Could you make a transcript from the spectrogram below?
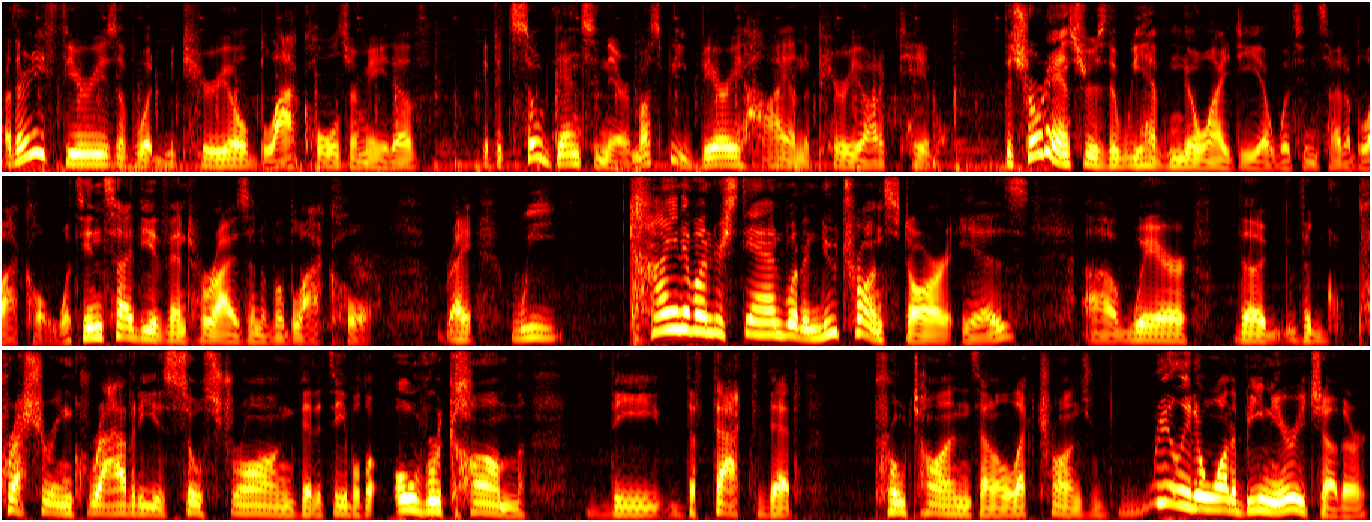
Are there any theories of what material black holes are made of? If it's so dense in there, it must be very high on the periodic table. The short answer is that we have no idea what's inside a black hole, what's inside the event horizon of a black hole, right? We kind of understand what a neutron star is, uh, where the, the pressure and gravity is so strong that it's able to overcome the, the fact that protons and electrons really don't want to be near each other,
